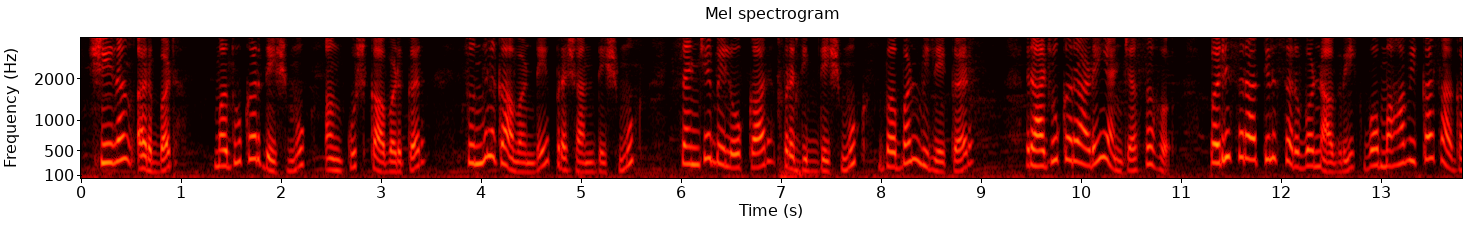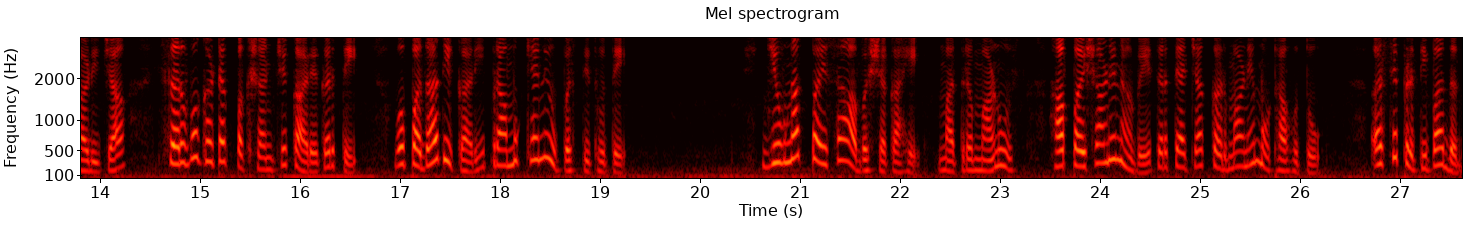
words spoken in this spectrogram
श्रीरंग अरबट मधुकर देशमुख अंकुश कावडकर सुनील गावंडे प्रशांत देशमुख संजय बेलोकार प्रदीप देशमुख बबन विलेकर राजू कराडे यांच्यासह परिसरातील सर्व नागरिक व महाविकास आघाडीच्या सर्व घटक पक्षांचे कार्यकर्ते व पदाधिकारी प्रामुख्याने उपस्थित होते. जीवनात पैसा आवश्यक आहे मात्र माणूस हा पैशाने नव्हे तर त्याच्या कर्माने मोठा होतो असे प्रतिपादन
